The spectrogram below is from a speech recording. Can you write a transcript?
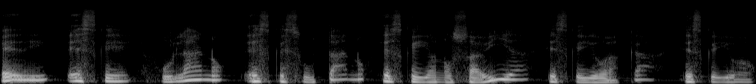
Eddie, es que fulano, es que sutano, es que yo no sabía, es que yo acá, es que yo...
